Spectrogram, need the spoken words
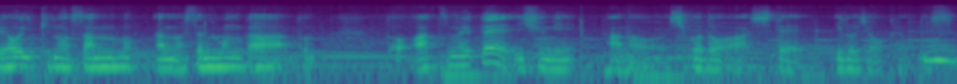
領域のあの専門家と集めて一緒にあの仕事をしている状況です、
